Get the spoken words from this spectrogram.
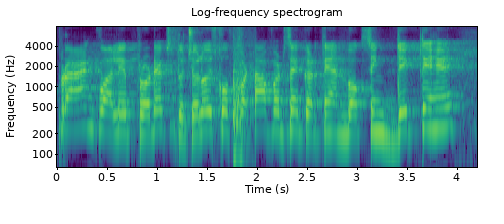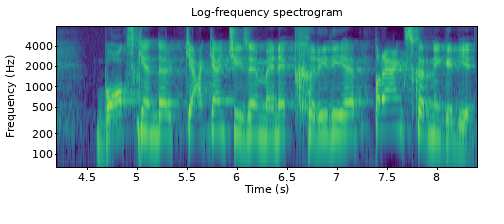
प्रैंक वाले प्रोडक्ट्स तो चलो इसको फटाफट से करते हैं अनबॉक्सिंग देखते हैं बॉक्स के अंदर क्या क्या चीज़ें मैंने खरीदी है प्रैंक्स करने के लिए।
